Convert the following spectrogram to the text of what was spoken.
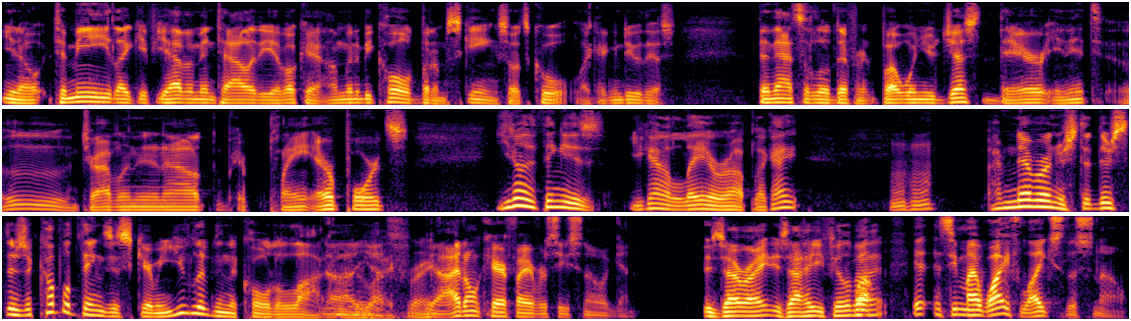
you know, to me, like if you have a mentality of okay, I'm going to be cold, but I'm skiing, so it's cool. Like I can do this. Then that's a little different. But when you're just there in it, ooh, traveling in and out, plane airports, you know the thing is you got to layer up. Like I, I've never understood. There's there's a couple things that scare me. You've lived in the cold a lot Uh, in your yes. life, right? Yeah, I don't care if I ever see snow again. Is that right? Is that how you feel about Well, it? it, see, my wife likes the snow,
